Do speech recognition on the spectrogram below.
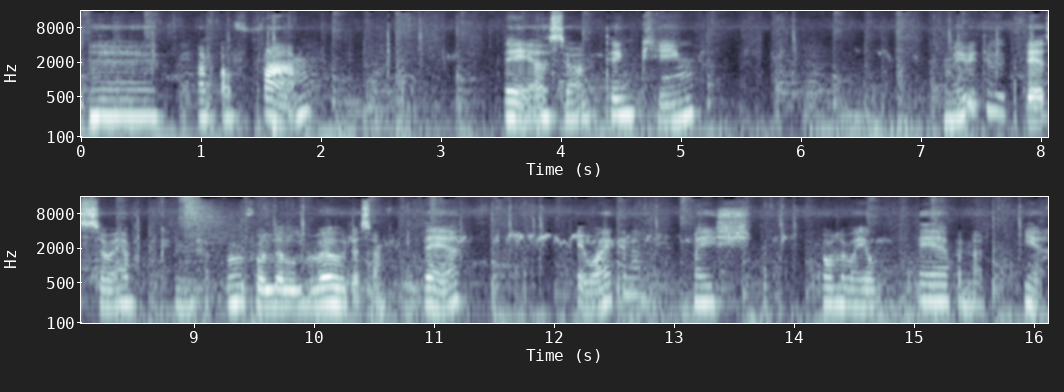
Uh, we have a farm there, so I'm thinking maybe do this so we have can have room for a little road or something there. Okay, why can I place all the way over there but not here?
